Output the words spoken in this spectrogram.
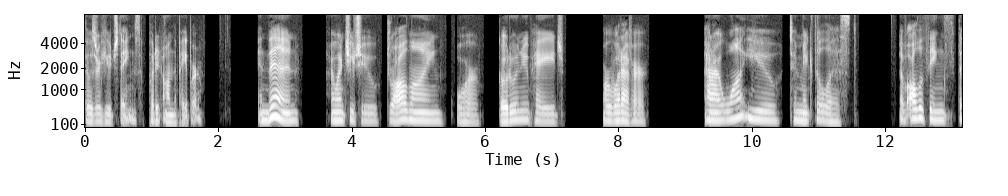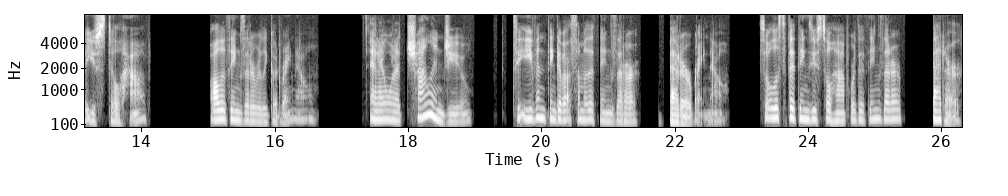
Those are huge things. Put it on the paper. And then I want you to draw a line or go to a new page or whatever. And I want you to make the list of all the things that you still have, all the things that are really good right now. And I want to challenge you to even think about some of the things that are better right now. So list of the things you still have or the things that are better.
